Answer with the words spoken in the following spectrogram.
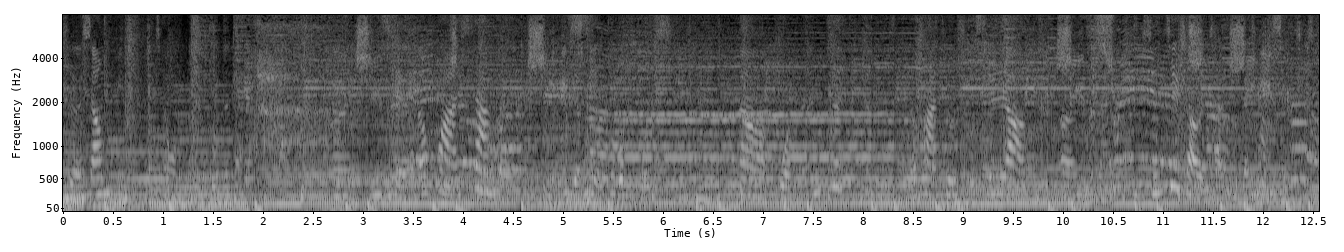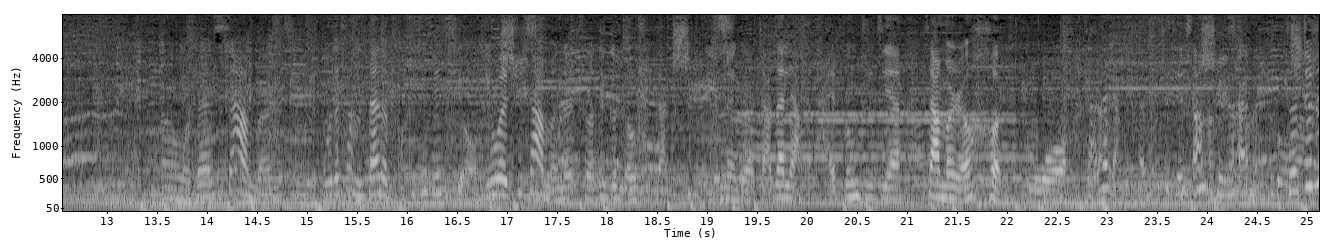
市。相比以前我们去过的两个，嗯，以前的话，厦门也没有做过佛系。那我们这次旅行的话，就是先让呃。你先介绍一下你在厦门。嗯，我在厦门，其实我在厦门待的不是特别久，因为去厦门的时候，那个时候是在那个夹在两个台风之间，厦门人很多。夹在两个台风之间，厦门人还很多。对，就是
